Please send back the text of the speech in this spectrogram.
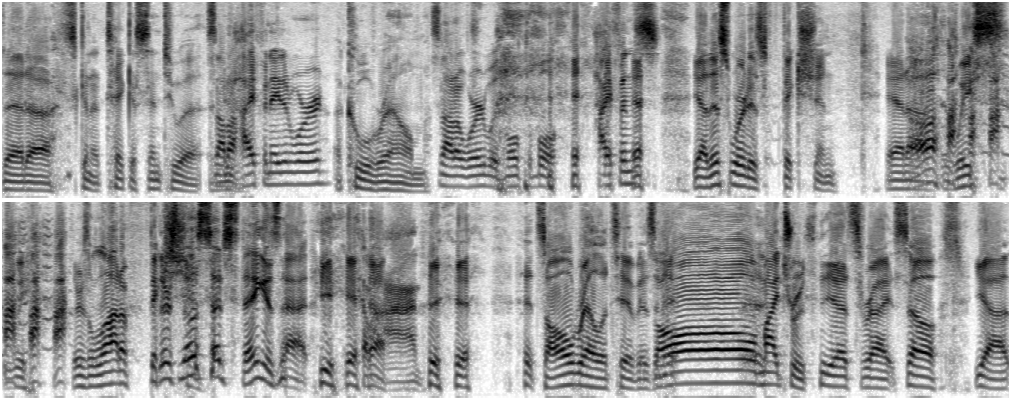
that uh, is going to take us into a It's not a hyphenated word. a cool realm. It's not a word with multiple hyphens. Yeah, this word is fiction, and uh, we, we there's a lot of fiction. There's no such thing as that. Yeah. Come on. it's all relative, It's isn't it? all my truth. Yeah, that's right. So, yeah,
